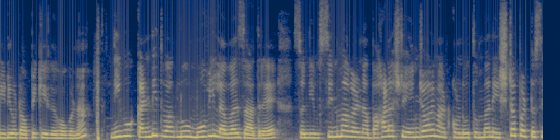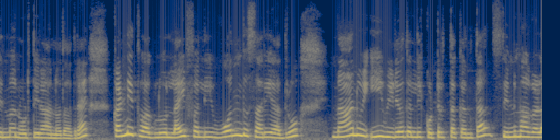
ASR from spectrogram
ವಿಡಿಯೋ ಟಾಪಿಕ್ಕಿಗೆ ಹೋಗೋಣ. ನೀವು ಖಂಡಿತವಾಗ್ಲೂ ಮೂವಿ ಲವರ್ಸ್ ಆದರೆ ಸೊ ನೀವು ಸಿನಿಮಾಗಳನ್ನ ಬಹಳಷ್ಟು ಎಂಜಾಯ್ ಮಾಡಿಕೊಂಡು ತುಂಬಾ ಇಷ್ಟಪಟ್ಟು ಸಿನಿಮಾ ನೋಡ್ತೀರಾ ಅನ್ನೋದಾದರೆ, ಖಂಡಿತವಾಗ್ಲೂ ಲೈಫಲ್ಲಿ ಒಂದು ಸರಿ ಆದರೂ ನಾನು ಈ ವಿಡಿಯೋದಲ್ಲಿ ಕೊಟ್ಟಿರ್ತಕ್ಕಂಥ ಸಿನಿಮಾಗಳ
